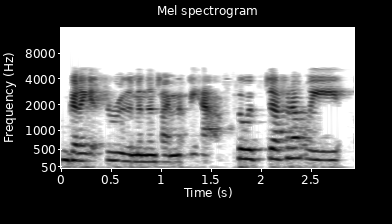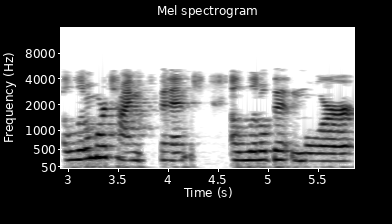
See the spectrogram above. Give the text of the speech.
going to get through them in the time that we have. So it's definitely a little more time spent a little bit more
